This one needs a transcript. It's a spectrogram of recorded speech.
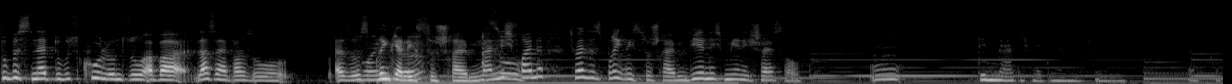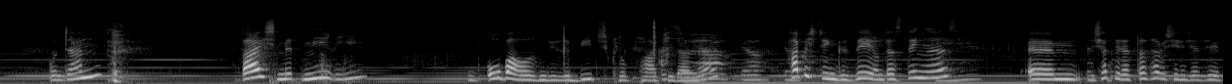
du bist nett, du bist cool und so, aber lass einfach so. Also es Freunde? bringt ja nichts zu schreiben. Nein, so. nicht Freunde. Ich meine, es bringt nichts zu schreiben. Dir nicht, mir nicht, scheiß drauf. Mm. Den merke ich mir, merke ich mir nicht. Scheiß drauf. Und dann war ich mit Miri in Oberhausen, diese Beach Club Party da, ne? ja, ja, ja. Habe ich den gesehen und das Ding ist, ähm, ich habe dir das, das habe ich dir nicht erzählt.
